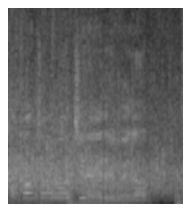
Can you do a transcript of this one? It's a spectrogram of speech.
생방송으로 진행해드리고 있는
